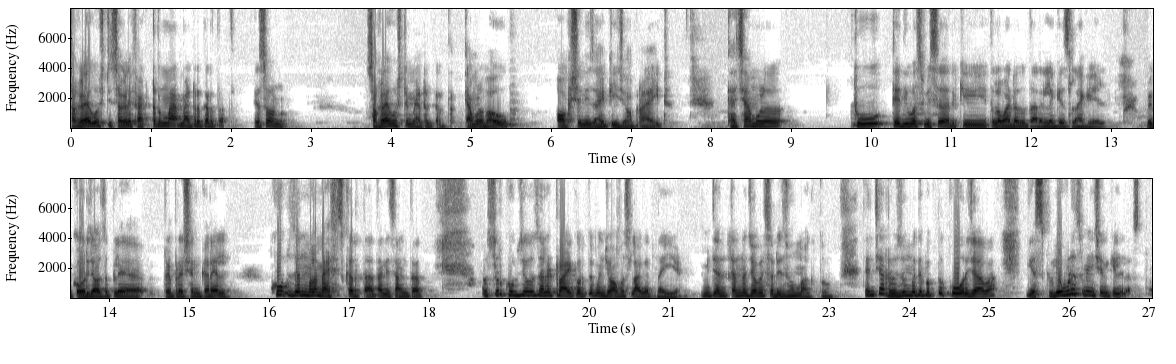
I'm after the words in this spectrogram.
सगळ्या गोष्टी सगळे फॅक्टर मॅटर करतात. तसं नो सगळ्या गोष्टी मॅटर करतात. त्यामुळे भाऊ option is I T job right त्याच्यामुळं तू ते दिवस विसर की तुला वाटत होतं अरे लगेच लागेल. मी कोर प्ले प्रिपरेशन करेल. खूप जण मला मॅसेज करतात आणि सांगतात सर खूप दिवस झालं ट्राय करतोय पण जॉबच लागत नाहीये. मी त्यांना जॉबेस रिझ्यूम मागतो. त्यांच्या रिझ्यूममध्ये फक्त कोर जावा एस क्यू एवढंच मेन्शन केलेलं असतं.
